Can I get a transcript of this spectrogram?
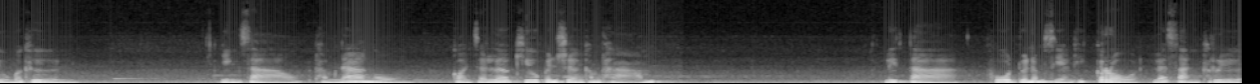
อยู่เมื่อคืน หญิงสาวทำหน้างง ก่อนจะเลิกคิ้วเป็นเชิงคำถาม ลิตาพูดด้วยน้ำเสียงที่โกรธและสั่นเครือ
